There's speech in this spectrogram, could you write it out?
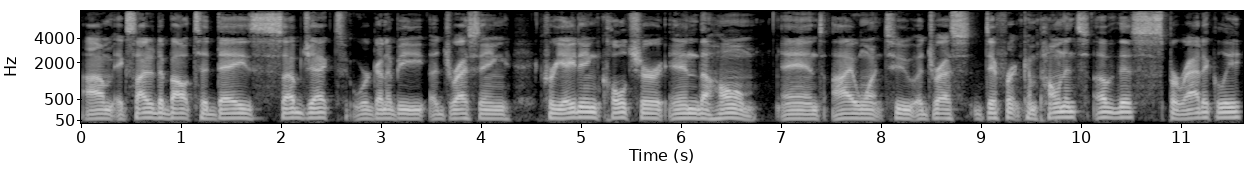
I'm excited about today's subject. We're going to be addressing creating culture in the home. And I want to address different components of this sporadically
